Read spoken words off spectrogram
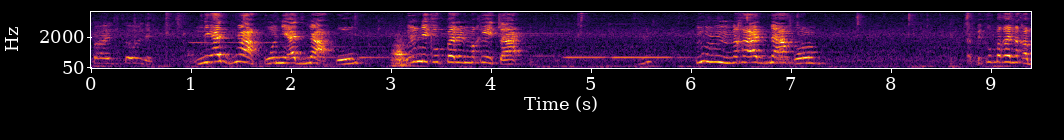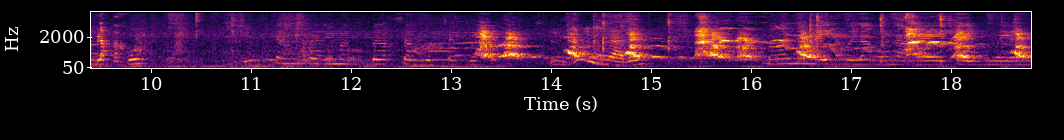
Bakit ka ulit? Ni-add nga ako, ni-add nga ako. Pero hindi ko pa rin makita. Hmm, naka-add na ako. Sabi ko baka naka-block ako. Saan pwede mag-block sa group chat group chat? Hmm, ano nangyari? Baka na-hide mo lang o na-archive mo yung...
